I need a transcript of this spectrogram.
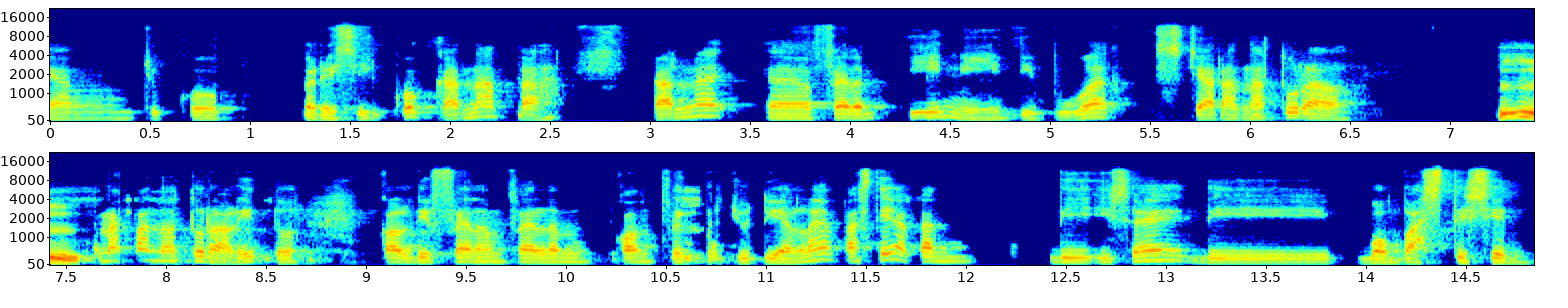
yang cukup berisiko karena apa? Karena eh, film ini dibuat secara natural. Kenapa natural itu? Kalau di film-film konflik perjudian lain pasti akan di istilahnya dibombastisin.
